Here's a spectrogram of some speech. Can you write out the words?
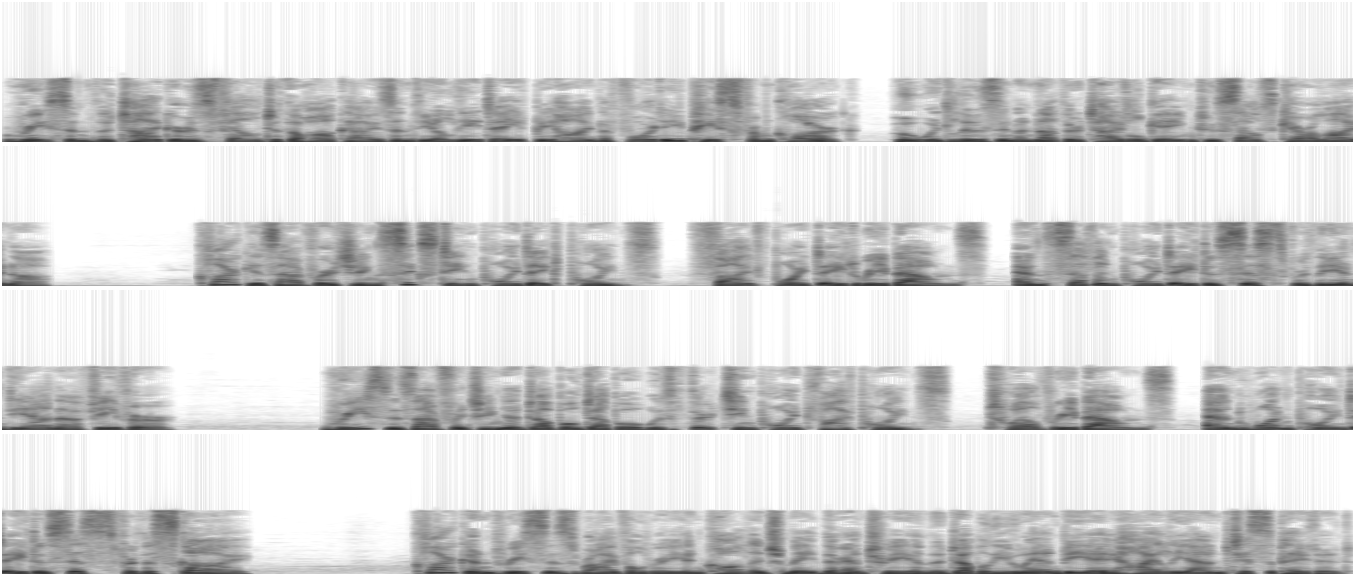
Reese and the Tigers fell to the Hawkeyes in the Elite Eight behind a 40-piece from Clark, who would lose in another title game to South Carolina. Clark is averaging 16.8 points, 5.8 rebounds, and 7.8 assists for the Indiana Fever. Reese is averaging a double-double with 13.5 points, 12 rebounds, and 1.8 assists for the Sky. Clark and Reese's rivalry in college made their entry in the WNBA highly anticipated.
